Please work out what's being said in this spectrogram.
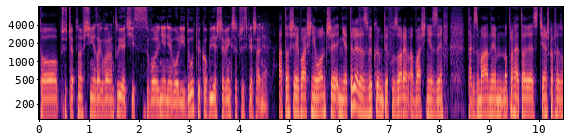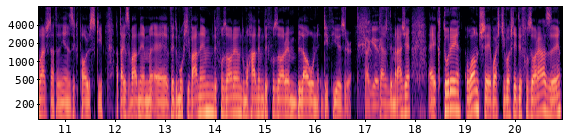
to przyczepności nie zagwarantuje ci zwolnienie bolidu, tylko jeszcze większe przyspieszenie. A to się właśnie łączy nie tyle ze zwykłym dyfuzorem, a właśnie z tak zwanym, no trochę to jest ciężko przetłumaczyć na ten język polski, a tak zwanym e, wydmuchiwanym dyfuzorem, dmuchanym dyfuzorem, blown diffuser. Tak jest. W każdym razie, e, który łączy właściwości dyfuzora z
